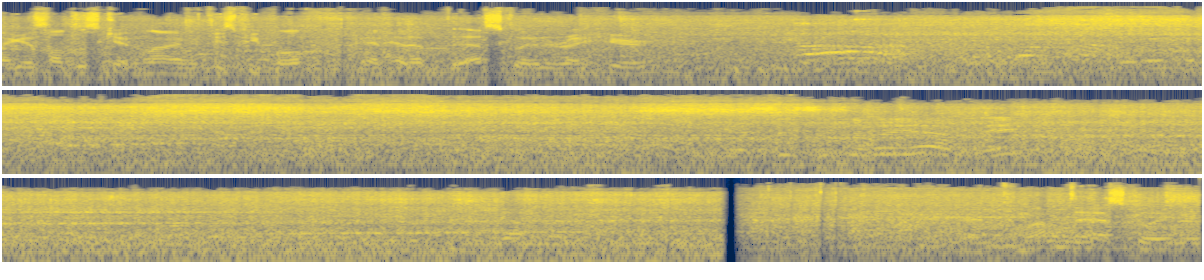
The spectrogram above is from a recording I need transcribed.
I guess I'll just get in line with these people and head up the escalator right here. This is the way up? Come up the escalator.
